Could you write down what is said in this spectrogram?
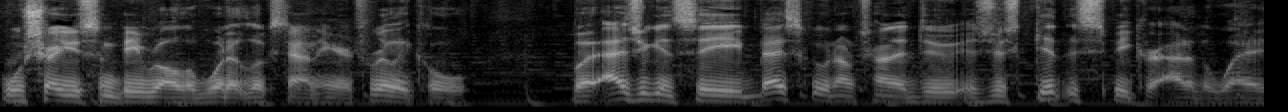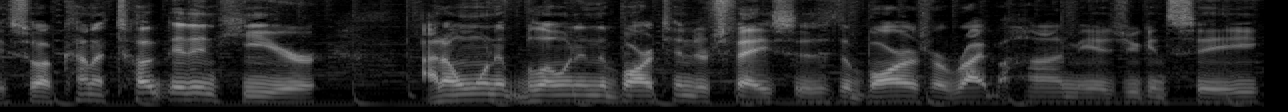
we'll show you some B-roll of what it looks down here. It's really cool. But as you can see, basically what I'm trying to do is just get the speaker out of the way. So I've kind of tucked it in here. I don't want it blowing in the bartenders' faces. The bars are right behind me, as you can see.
